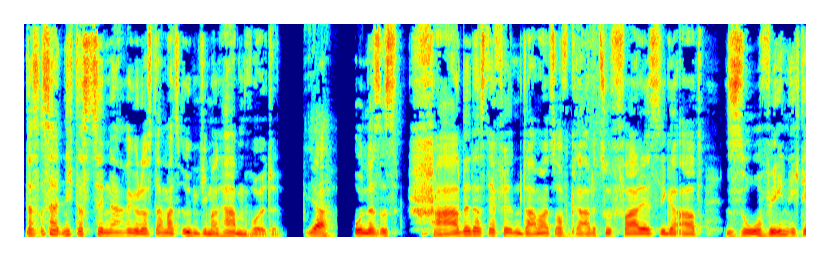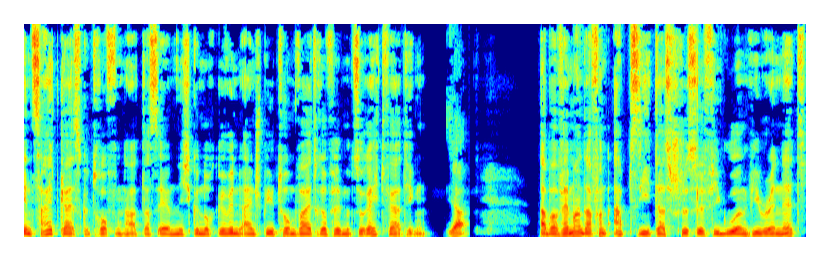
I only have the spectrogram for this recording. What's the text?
Das ist halt nicht das Szenario, das damals irgendjemand haben wollte. Ja, Und es ist schade, dass der Film damals auf geradezu fahrlässige Art so wenig den Zeitgeist getroffen hat, dass er nicht genug Gewinn einspielte, um weitere Filme zu rechtfertigen. ja, Aber wenn man davon absieht, dass Schlüsselfiguren wie Renette,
